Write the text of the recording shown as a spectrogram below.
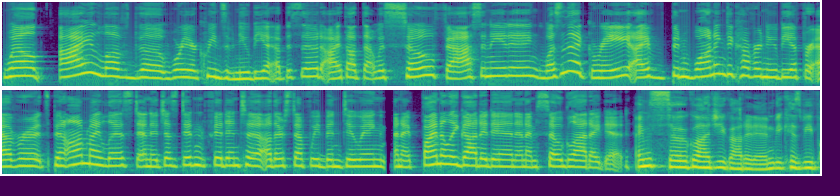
Well, I loved the Warrior Queens of Nubia episode. I thought that was so fascinating. Wasn't that great? I've been wanting to cover Nubia forever. It's been on my list and it just didn't fit into other stuff we'd been doing. And I finally got it in, and I'm so glad I did. I'm so glad you got it in because we've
